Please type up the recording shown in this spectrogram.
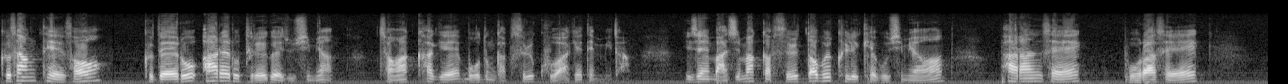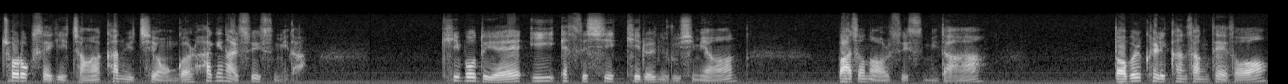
그 상태에서 그대로 아래로 드래그 해주시면 정확하게 모든 값을 구하게 됩니다. 이제 마지막 값을 더블 클릭해 보시면 파란색, 보라색, 초록색이 정확한 위치에 온 걸 확인할 수 있습니다. 키보드에 ESC 키를 누르시면 빠져나올 수 있습니다. 더블 클릭한 상태에서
